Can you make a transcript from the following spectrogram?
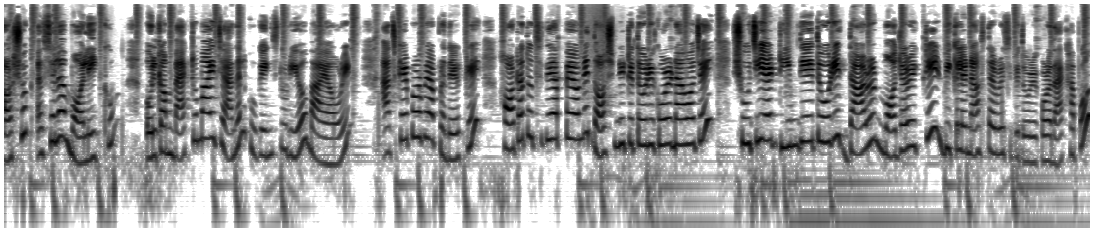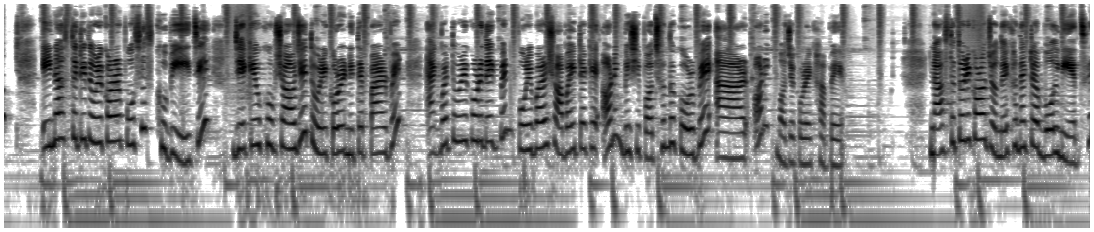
দর্শক, আসসালামু আলাইকুম। Welcome back to my channel cooking studio by Aurin আজকের পর্বে আপনাদেরকে হঠাৎ অতিথি আপ্যায়নে দশ মিনিটে তৈরি করে নেওয়া যায়। সুজি আর ডিম দিয়ে তৈরি দারুণ মজার একটি বিকেলে নাস্তার রেসিপি তৈরি করে দেখাবো। এই নাস্তাটি তৈরি করার প্রসেস খুবই ইজি যে কেউ খুব সহজেই তৈরি করে নিতে পারবেন। একবার তৈরি করে দেখবেন, পরিবারের সবাইটাকে অনেক বেশি পছন্দ করবে আর অনেক মজা করে খাবে। নাস্তা তৈরি করার জন্য এখানে একটা বোল নিয়েছে।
